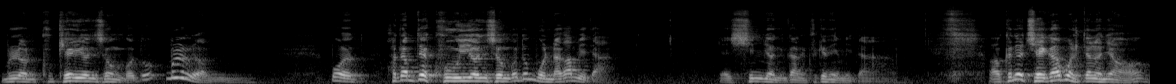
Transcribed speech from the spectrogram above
물론 국회의원 선거도 물론 뭐 허담때 구의원 선거도 못 나갑니다. 10년간 그렇게 됩니다. 어, 근데 제가 볼 때는요.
